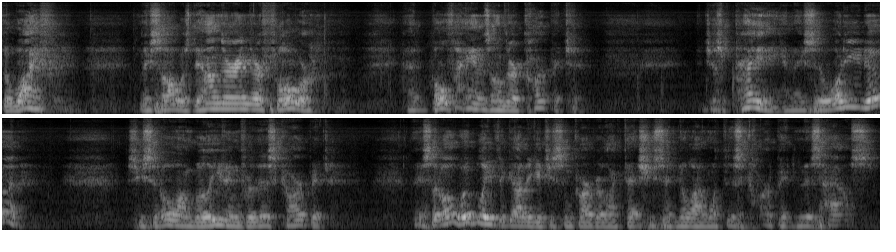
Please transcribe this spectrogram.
the wife they saw was down there in their floor, had both hands on their carpet, just praying. And they said, What are you doing? She said, Oh, I'm believing for this carpet. They said, Oh, we'll believe that God will get you some carpet like that. She said, No, I want this carpet in this house.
